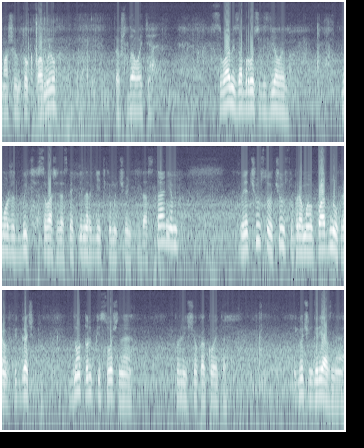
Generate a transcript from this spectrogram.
Машину только помыл. Так что давайте с вами забросик сделаем. Может быть, с вашей, так сказать, энергетикой мы что-нибудь достанем. Но я чувствую, чувствую, прямо по дну прям фигачит. Дно то ли песочное, что ли, еще какой-то. И очень грязная.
